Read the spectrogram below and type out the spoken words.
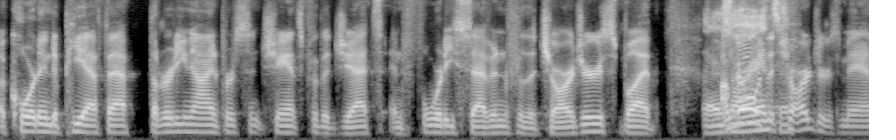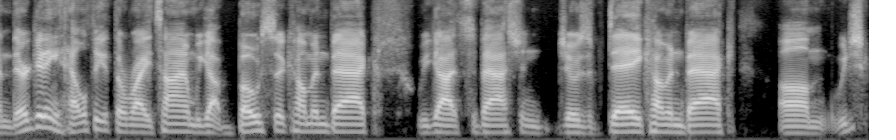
according to PFF, 39% chance for the Jets and 47 for the Chargers. But There's I'm going with the Chargers, man. They're getting healthy at the right time. We got Bosa coming back. We got Sebastian Joseph Day coming back. Um, we just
